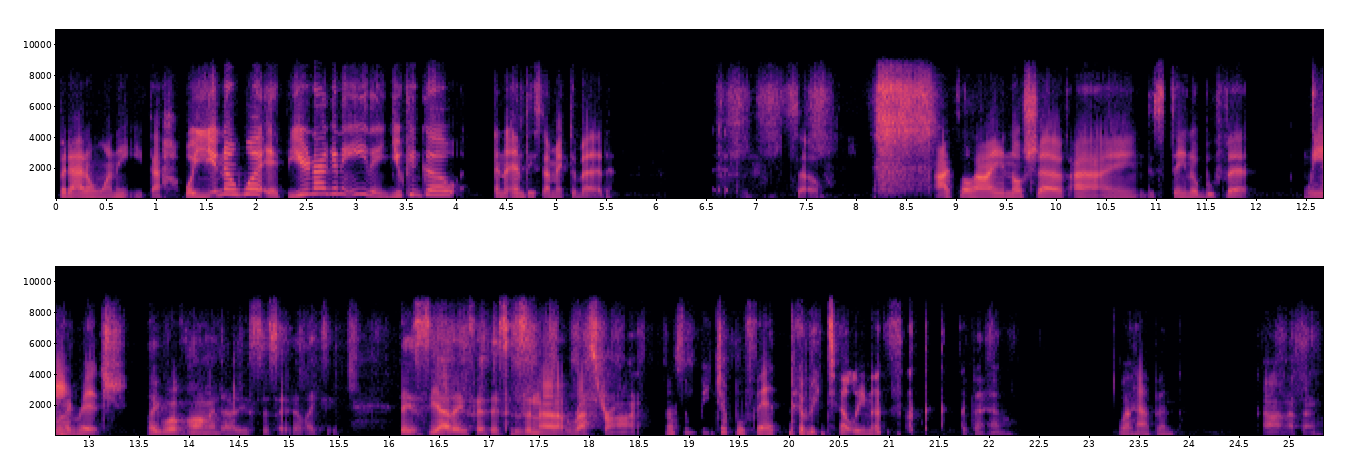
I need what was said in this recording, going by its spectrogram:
But I don't want to eat that. Well, you know what? If you're not gonna eat it, you can go on an empty stomach to bed. So I told her I ain't no chef. I ain't this ain't no buffet. We ain't Like- rich. Like what mom and dad used to say. They're like, they yeah, they said this isn't a restaurant. No some pinche buffet they'll be telling us. What the hell? what happened? Oh, nothing.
